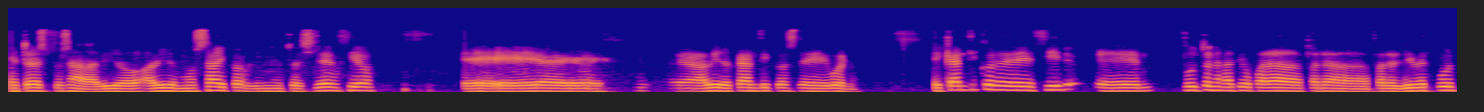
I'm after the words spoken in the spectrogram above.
Entonces, pues nada, ha habido, ha habido mosaico, ha habido un minuto de silencio, eh, ha habido cánticos de, bueno, el cántico de decir, eh, punto negativo para, para, para el Liverpool,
